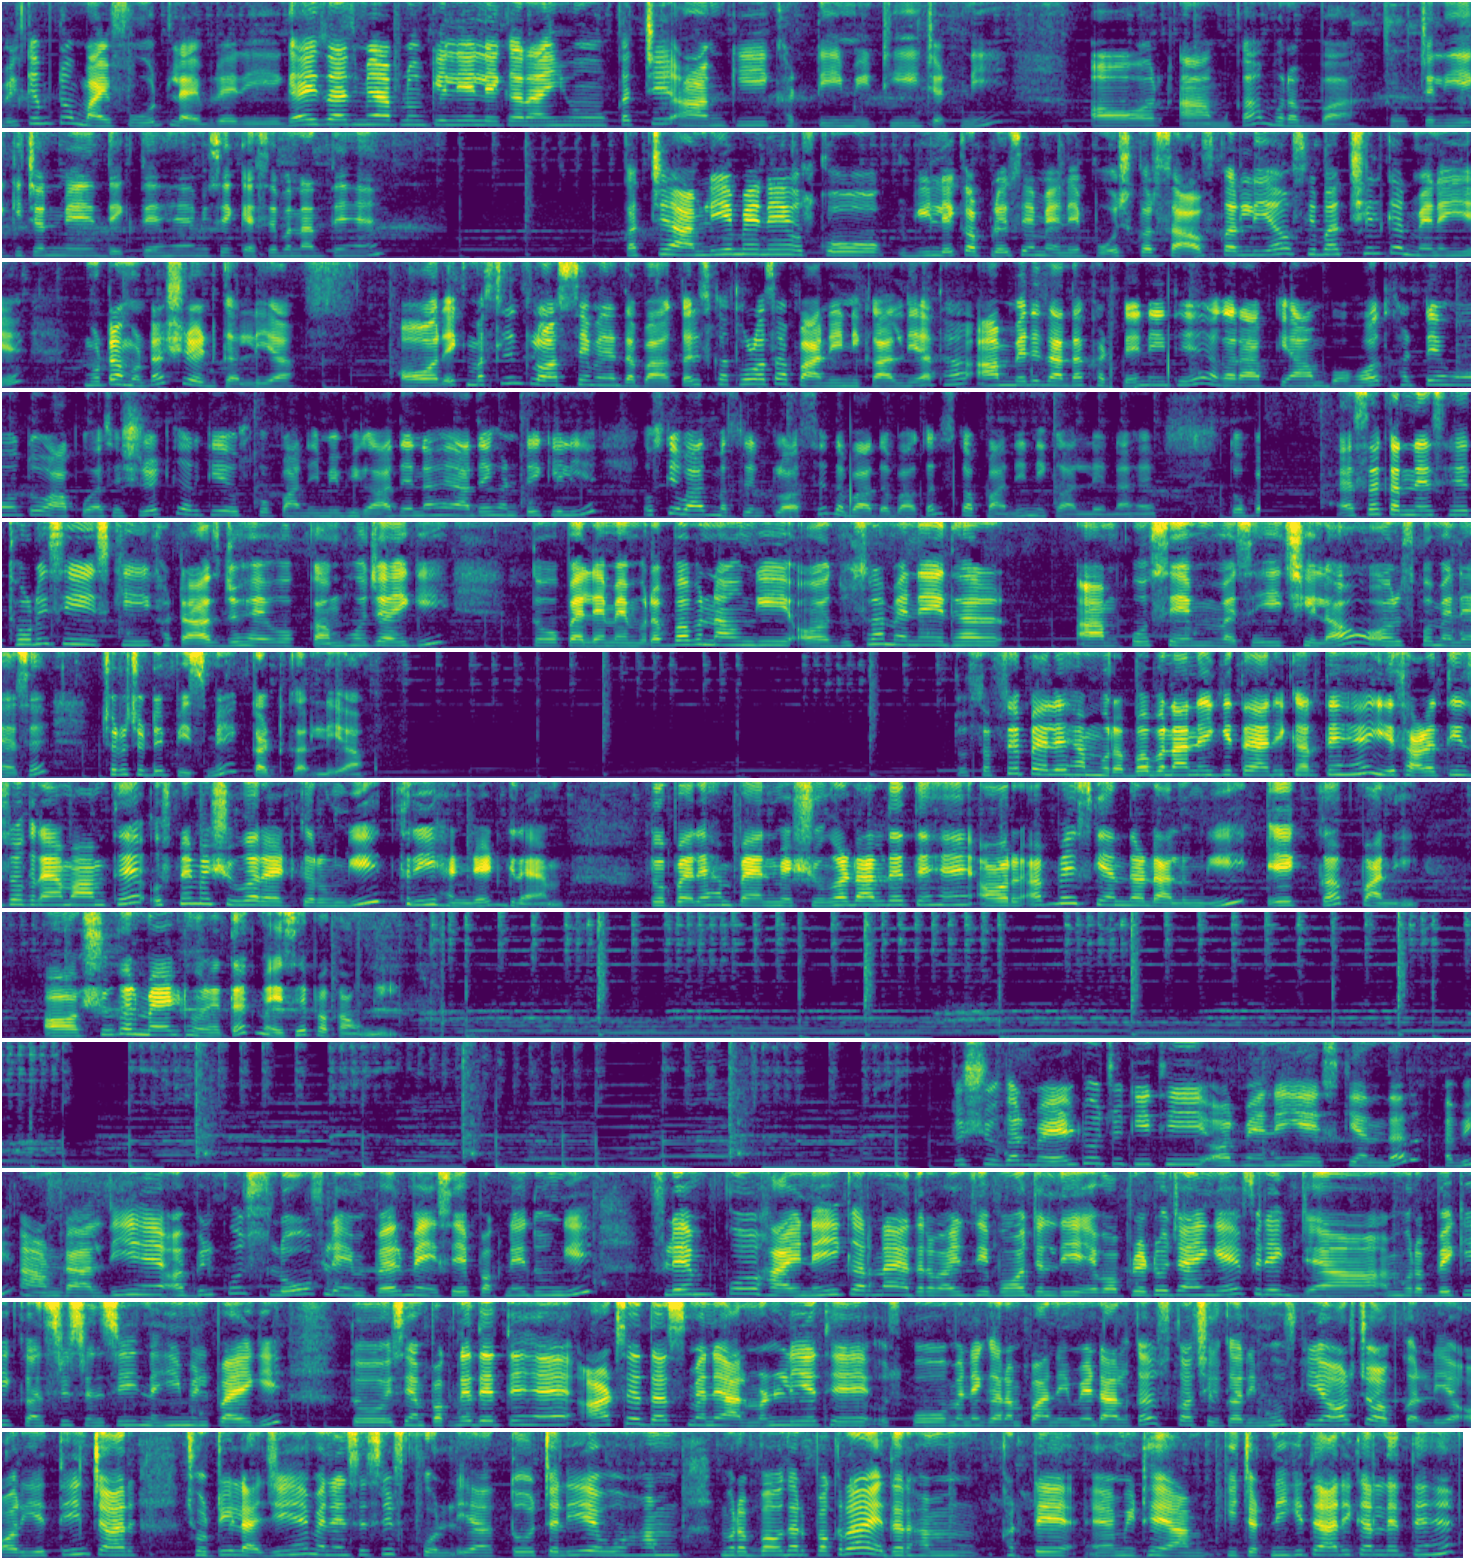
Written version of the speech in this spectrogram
Welcome to my food library guys आज मैं आप लोगों के लिए लेकर आई हूँ कच्चे आम की खट्टी मीठी चटनी और आम का मुरब्बा। तो चलिए किचन में देखते हैं, हम इसे कैसे बनाते हैं। कच्चे आम लिए मैंने, उसको गीले कपड़े से मैंने पोछ कर, साफ़ कर लिया, उसके बाद छील कर मैंने ये मोटा मोटा श्रेड कर लिया। और एक मसलिन क्लॉथ से मैंने दबाकर इसका थोड़ा सा पानी निकाल दिया था। आम मेरे ज़्यादा खट्टे नहीं थे। अगर आपके आम बहुत खट्टे हों तो आपको ऐसे श्रेड करके उसको पानी में भिगा देना है आधे घंटे के लिए। उसके बाद मसलिन क्लॉथ से दबा दबा कर इसका पानी निकाल लेना है। तो ऐसा करने से थोड़ी सी इसकी खटास जो है वो कम हो जाएगी। तो पहले मैं मुरब्बा बनाऊँगी और दूसरा मैंने इधर आम को सेम वैसे ही छीला और उसको मैंने ऐसे छोटे छोटे पीस में कट कर लिया। तो सबसे पहले हम मुरब्बा बनाने की तैयारी करते हैं। ये साढ़े तीन सौ ग्राम आम थे, उसमें मैं शुगर ऐड करूँगी थ्री हंड्रेड ग्राम। तो पहले हम पैन में शुगर डाल देते हैं और अब मैं इसके अंदर डालूँगी एक कप पानी और शुगर मेल्ट होने तक मैं इसे पकाऊँगी। तो शुगर मेल्ट हो चुकी थी और मैंने ये इसके अंदर अभी आम डाल दिए हैं और बिल्कुल स्लो फ्लेम पर मैं इसे पकने दूँगी। फ्लेम को हाई नहीं करना है अदरवाइज़ ये बहुत जल्दी एवोपरेट हो जाएँगे। फिर एक मुरब्बे की कंसिस्टेंसी नहीं मिल पाएगी। तो इसे हम पकने देते हैं। आठ से दस मैंने आलमंड लिए थे, उसको मैंने गर्म पानी में डालकर उसका छिलका रिमूव किया और चॉप कर लिया। और ये तीन चार छोटी इलायची हैं, मैंने इसे सिर्फ़ खोल लिया। तो चलिए, वो हम मुरब्बा उधर पक रहा है, इधर हम खट्टे मीठे आम की चटनी की तैयारी कर लेते हैं।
